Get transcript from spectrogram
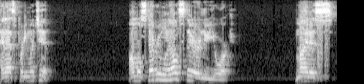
And that's pretty much it. Almost everyone else there in New York, minus,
